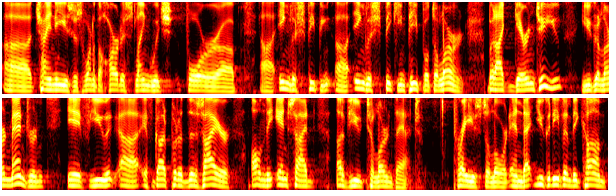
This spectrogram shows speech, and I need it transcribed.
uh, Chinese is one of the hardest language for uh, uh, English speaking uh, English speaking people to learn. But I guarantee you, you can learn Mandarin if you uh, if God put a desire on the inside of you to learn that. Praise the Lord, and that you could even become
